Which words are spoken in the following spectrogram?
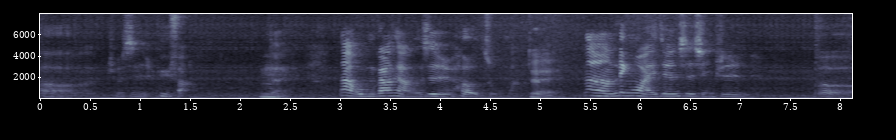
呃，就是预防。对，那我们刚刚讲的是贺主嘛？对。那另外一件事情是，呃，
